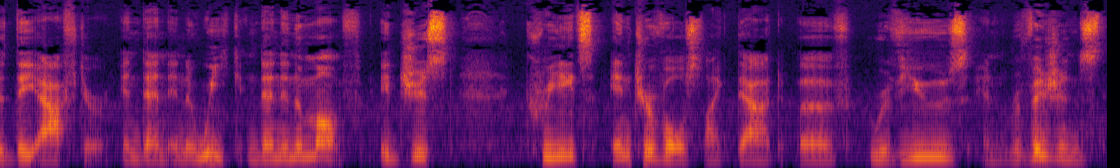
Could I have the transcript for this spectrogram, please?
the day after and then in a week and then in a month it just creates intervals like that of reviews and revisions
